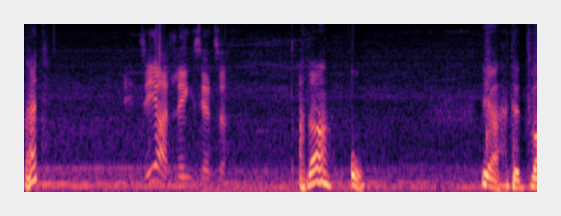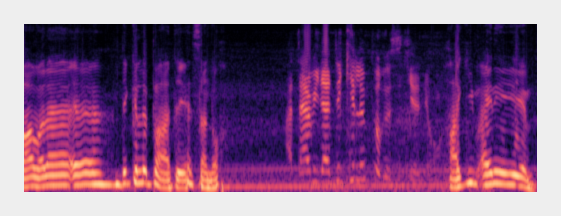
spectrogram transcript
Was? Den Seat links jetzt. Ach da? Oh. Ja, das war, weil er äh, dicke Lippe hatte dann noch. Hat er wieder dicke Lippe riskiert, Junge. Hab ich ihm eine gegeben.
